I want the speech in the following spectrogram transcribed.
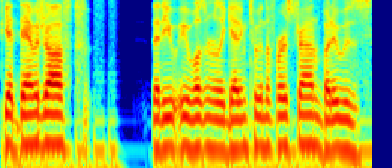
get damage off that he, he wasn't really getting to in the first round, but it was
